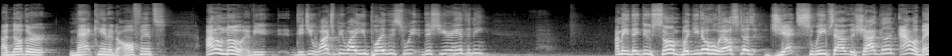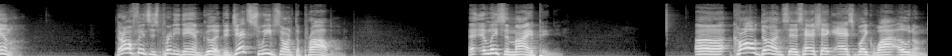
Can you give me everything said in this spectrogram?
Another Matt Canada offense. I don't know. Have you did you watch BYU play this week, this year, Anthony? I mean, they do some, but you know who else does jet sweeps out of the shotgun? Alabama. Their offense is pretty damn good. The jet sweeps aren't the problem, at least in my opinion. Uh, Carl Dunn says hashtag Ask Blake why Odom.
